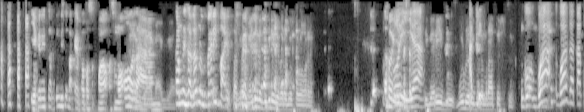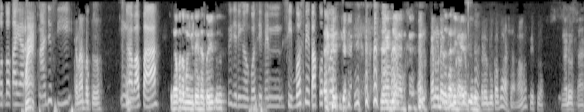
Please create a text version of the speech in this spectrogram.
ya kan Instagram bisa pakai foto semua semua orang Kagak. kan Instagram belum verified Instagram aja lebih gede daripada gue followernya. oh iya. Tiga ribu, gue dua ribu enam ratus tuh. Gua, gua, gua agak takut lo kayak Ren aja sih. Kenapa tuh? Nggak apa-apa. kenapa teman kita yang satu itu Lu jadi ngegosipin si bos nih takut gue. jangan jangan Kan, kan udah buka, udah, udah buka puasa. Apa sih lo? Nggak dosa.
